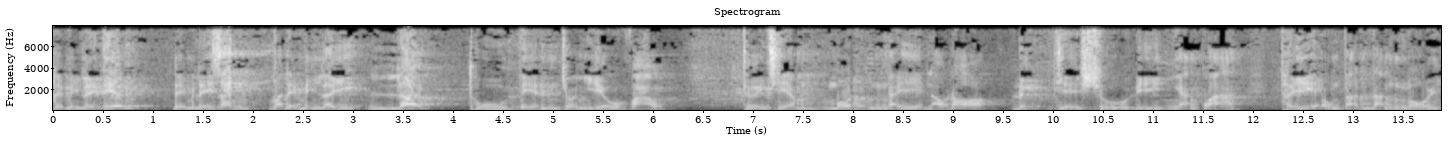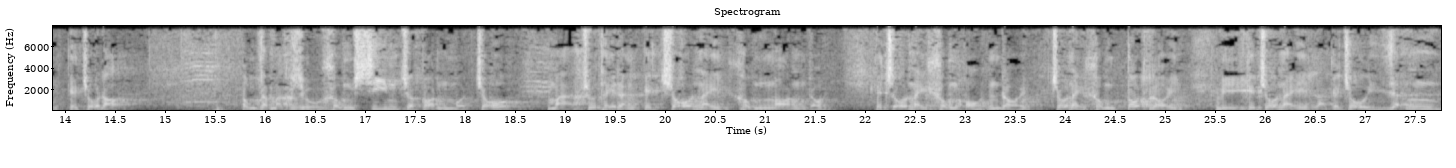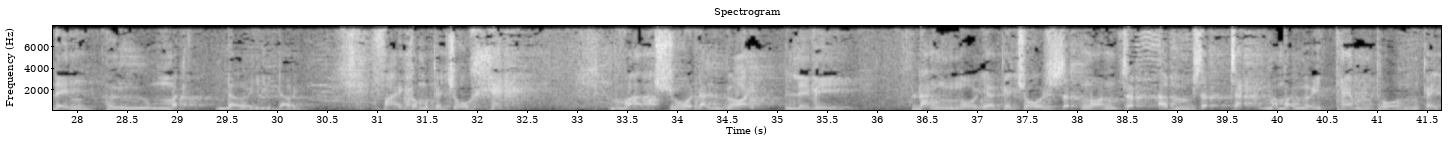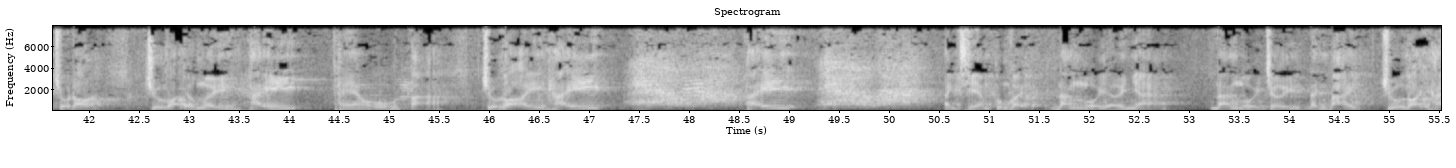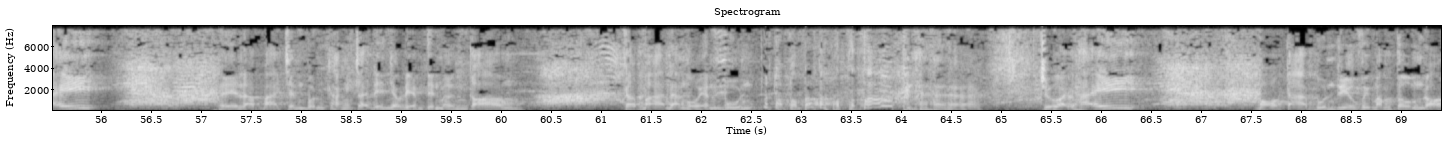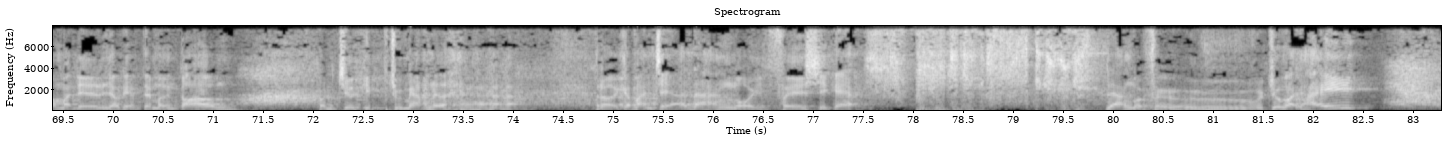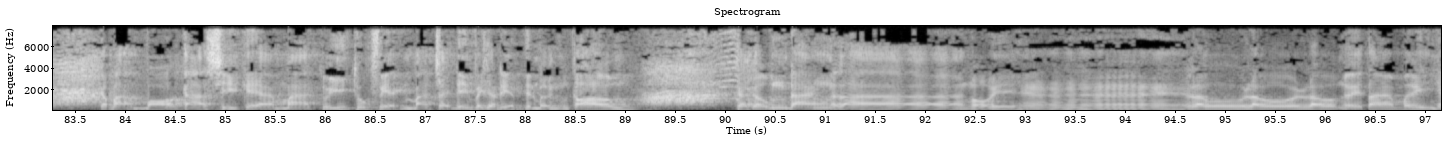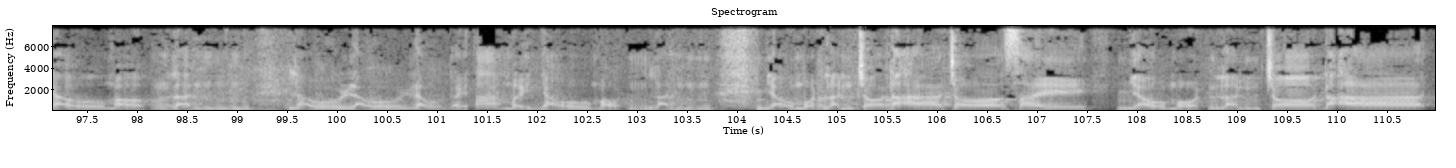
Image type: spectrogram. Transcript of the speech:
Để mình lấy tiếng để mình lấy danh và để mình lấy lợi thu tiền cho nhiều vào. Thưa anh chị em một ngày nào đó đức giêsu đi ngang qua thấy ông ta đang ngồi cái chỗ đó ông ta mặc dù không xin cho con một chỗ, mà chúa thấy rằng cái chỗ này không ngon rồi, cái chỗ này không ổn rồi, chỗ này không tốt rồi, vì cái chỗ này là cái chỗ dẫn đến hư mất đời đời. Phải có một cái chỗ khác, và chúa đã gọi levi đang ngồi ở cái chỗ rất ngon, rất ấm, rất chắc mà mọi người thèm thuồng cái chỗ đó. Chúa gọi ông ấy, hãy theo ta. Chúa gọi hãy hãy anh chị em cũng vậy, đang ngồi ở nhà, đang ngồi chơi, đánh bài, chúa gọi hãy thế là ba chân bốn cẳng chạy đến giao điểm tin mừng, có không? Các bà đang ngồi ăn bún. Chúa gọi hãy bỏ cả bún riêu với mắm tôm đó mà đi lên giáo điểm tin mừng, có không? Còn chưa kịp chùi mép nữa. rồi, các bạn trẻ đang ngồi phê xì ke. Đang ngồi phê, chúa gọi hãy. Các bạn bỏ cả xì ke, ma túy, thuốc phiện mà chạy đến với gia điểm tin mừng có không? Các ông đang là ngồi ờ, lâu lâu lâu người ta mới nhậu một lần. Lâu lâu lâu người ta mới nhậu một lần. Nhậu một lần cho đã, cho say. Nhậu một lần cho đã,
